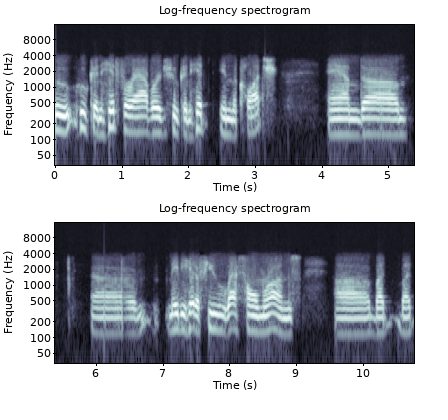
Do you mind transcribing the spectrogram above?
who who can hit for average, who can hit in the clutch, and um, uh, maybe hit a few less home runs, uh, but but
